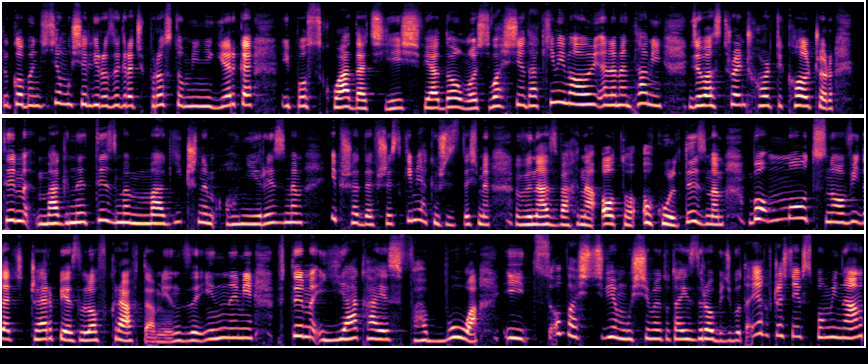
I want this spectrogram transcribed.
tylko będziecie musieli rozegrać prostą minigierkę i poskładać jej świadomość. Właśnie takimi małymi elementami działa Strange Horticulture, tym magnetyzmem, magicznym oniryzmem i przede wszystkim, jak już jesteśmy w nazwach na oto, okultyzmem, bo mocno widać czerpie z Lovecrafta, między innymi w tym, jaka jest fabuła i co właściwie musimy tutaj zrobić, bo tak jak wcześniej wspominałam,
